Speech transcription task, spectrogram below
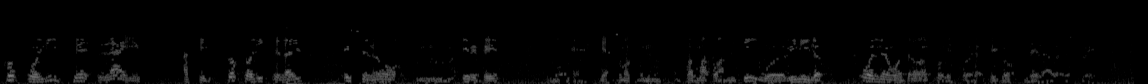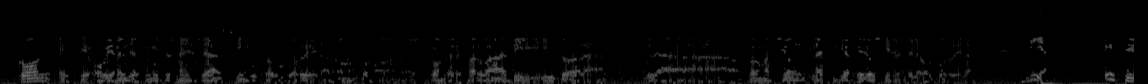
Cocoliche Live. Así, Cocoliche Live es el nuevo LP, ya somos un formato antiguo de vinilo, o el nuevo trabajo discográfico de la BBC. Con, este, obviamente, hace muchos años ya, sin Gustavo Cordera, ¿no? con Pérez Barbati y toda la la formación clásica, pero sin el pelado Cordera. Bien, este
